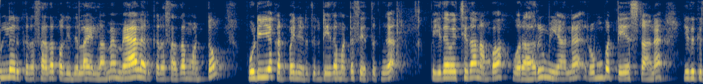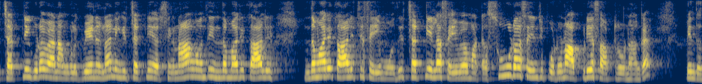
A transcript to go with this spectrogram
உள்ளே இருக்கிற சதை பகுதியெல்லாம் இல்லாமல் மேலே இருக்கிற சதை மட்டும் பொடியாக கட் பண்ணி எடுத்துக்கிட்டு இதை மட்டும் சேர்த்துக்குங்க. இப்போ இதை வச்சு தான் நம்ம ஒரு அருமையான ரொம்ப டேஸ்ட்டான இதுக்கு சட்னி கூட வேணாம். உங்களுக்கு வேணும்னா நீங்கள் சட்னி அரைச்சிங்க. நாங்கள் வந்து இந்த மாதிரி தாளி இந்த மாதிரி தாளித்து செய்யும் போது சட்னிலாம் செய்யவே மாட்டோம். சூடாக செஞ்சு போடணும். அப்படியே சாப்பிட்ருவோம் நாங்கள் இப்போ இந்த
